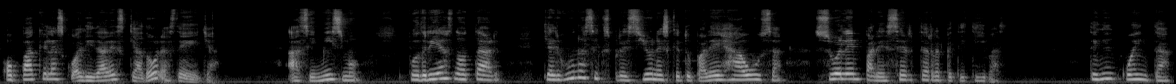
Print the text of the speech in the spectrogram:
opaque las cualidades que adoras de ella. Asimismo, podrías notar que algunas expresiones que tu pareja usa suelen parecerte repetitivas. Ten en cuenta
